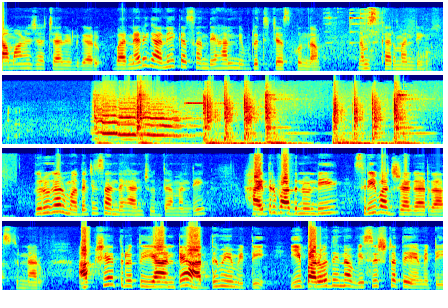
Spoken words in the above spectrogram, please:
రామానుజాచార్యులు గారు. వారిని అడిగి అనేక సందేహాలు నివృత్తి చేసుకుందాం. నమస్కారం. అండి గురుగారు మొదటి సందేహాన్ని చూద్దామండి. హైదరాబాద్ నుండి శ్రీవజ్ర గారు రాస్తున్నారు. అక్షయ తృతీయ అంటే అర్థం ఏమిటి? ఈ పర్వదిన విశిష్టత ఏమిటి?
